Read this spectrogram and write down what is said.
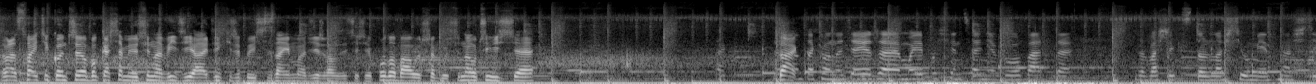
Dobra, słuchajcie, kończymy, bo Kasia mnie już nienawidzi, ale dzięki, że byliście z nami, mam nadzieję, że Wam zdjęcia się podobały, czegoś się nauczyliście. Tak. Mam taką nadzieję, że moje poświęcenie było warte dla Waszych zdolności, umiejętności.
